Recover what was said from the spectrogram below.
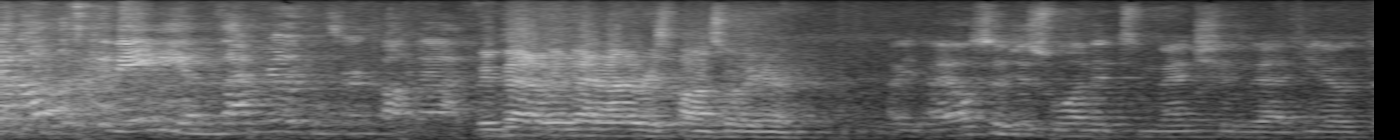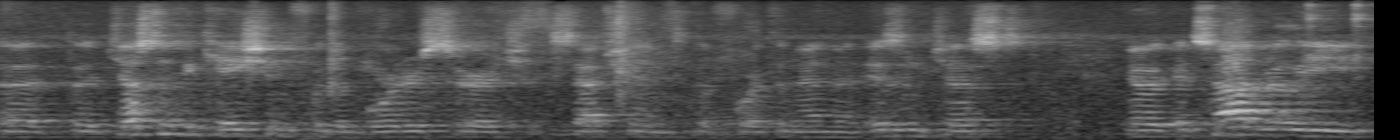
And all those Canadians, I'm really concerned about that. We've got, we've got another response over here. I, I also just wanted to mention that, you know, the, the justification for the border search exception to the Fourth Amendment isn't just, you know, it's not really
